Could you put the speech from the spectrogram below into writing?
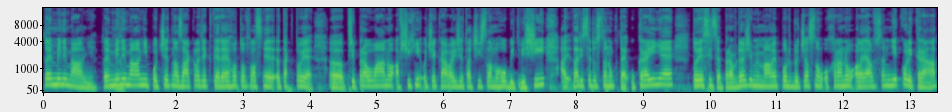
to je minimálně. To je minimální počet, na základě kterého to vlastně takto je uh, připravováno a všichni očekávají, že ta čísla mohou být vyšší. A tady se dostanu k té Ukrajině. To je sice pravda, že my máme pod dočasnou ochranou, ale já už jsem několikrát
